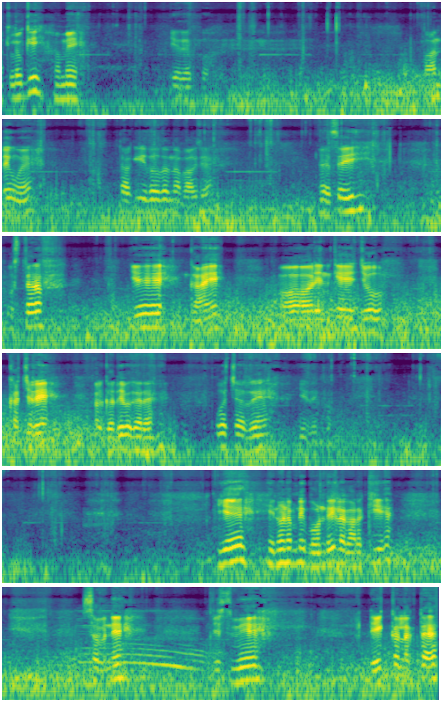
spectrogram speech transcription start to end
मतलब कि हमें ये देखो, बांधे हुए हैं ताकि इधर उधर ना भाग जाए। ऐसे ही उस तरफ़ ये गाय और इनके जो कचरे और गधे वगैरह हैं, वो चल रहे हैं। ये देखो। ये इन्होंने अपनी बाउंड्री लगा रखी है। सबने जिसमें देख कर लगता है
